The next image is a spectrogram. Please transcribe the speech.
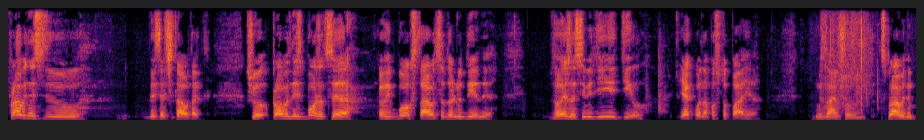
Праведність, е, десь я читав так, що праведність Божа це коли Бог ставиться до людини, в залежності від її діл, як вона поступає. Ми знаємо, що з праведним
